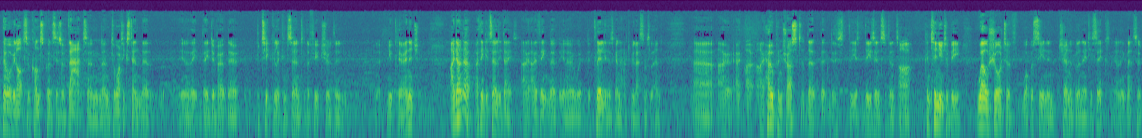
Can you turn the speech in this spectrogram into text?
there will be lots of consequences of that, and, and to what extent you know they, they devote their particular concern to the future of the you know, nuclear energy. I don't know. I think it's early days. I, I think that you know clearly there's going to have to be lessons learned. Uh, I, I, I, hope and trust that, that this, these, these, incidents are continue to be well short of what was seen in Chernobyl in '86. I think that's a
